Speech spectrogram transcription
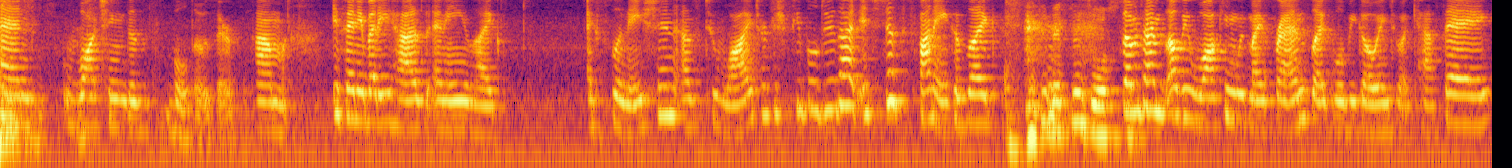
and watching this bulldozer. Um, if anybody has any like explanation as to why Turkish people do that, it's just funny because like Please explain to us. sometimes I'll be walking with my friends, like we'll be going to a cafe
